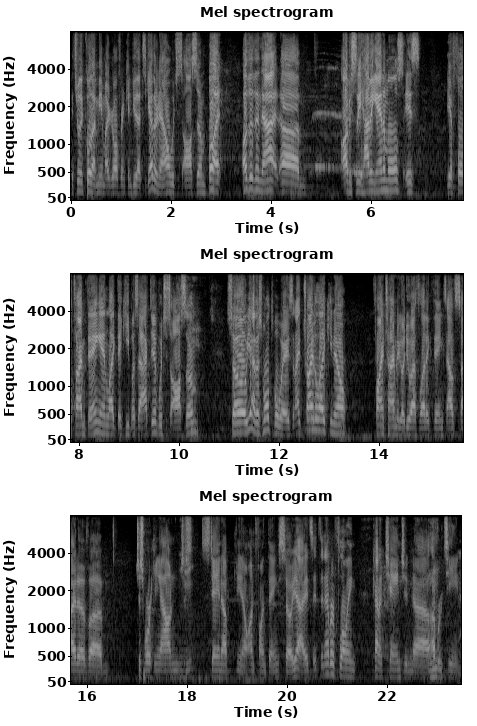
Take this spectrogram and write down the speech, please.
it's really cool that me and my girlfriend can do that together now, which is awesome. But other than that, um, obviously having animals is a full time thing, and like they keep us active, which is awesome. So yeah, there's multiple ways, and I try to like you know find time to go do athletic things outside of um, just working out and just staying up, you know, on fun things. So yeah, it's it's an ever flowing kind of change in uh, Mhm. a routine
